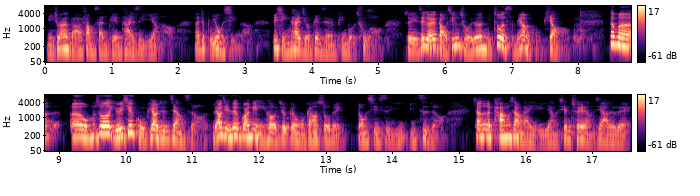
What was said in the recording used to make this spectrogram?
你就算把它放三天，它也是一样哦。那就不用醒了，你醒太久变成苹果醋哦，所以这个要搞清楚，就是你做什么样的股票哦。那么，呃，我们说有一些股票就是这样子哦，了解这个观念以后，就跟我刚刚说的东西是一一致的哦。像那个汤上来也一样，先吹两下，对不对？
